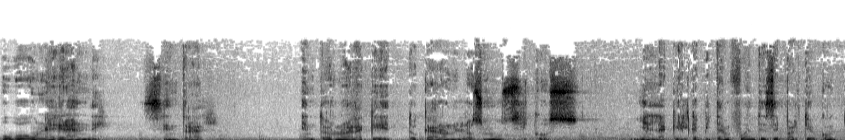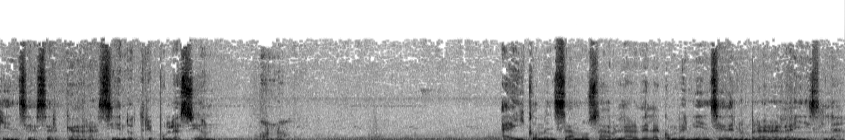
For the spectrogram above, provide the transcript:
hubo una grande, central, en torno a la que tocaron los músicos y en la que el capitán Fuentes se partió con quien se acercara, siendo tripulación o no. Ahí comenzamos a hablar de la conveniencia de nombrar a la isla,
